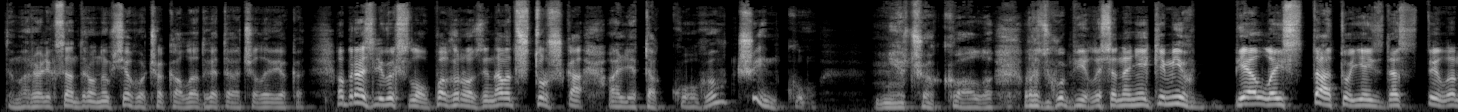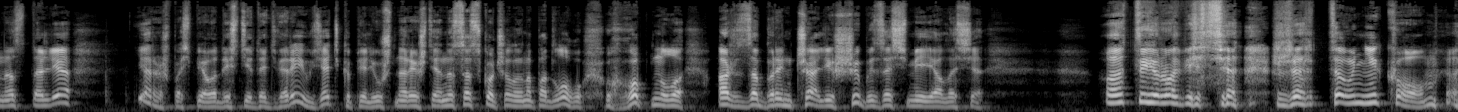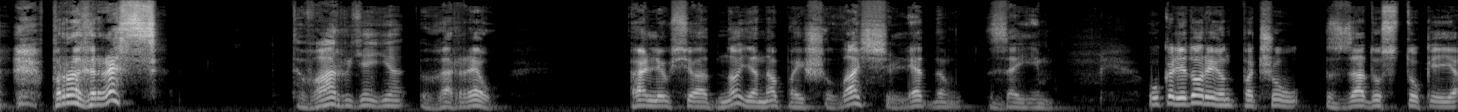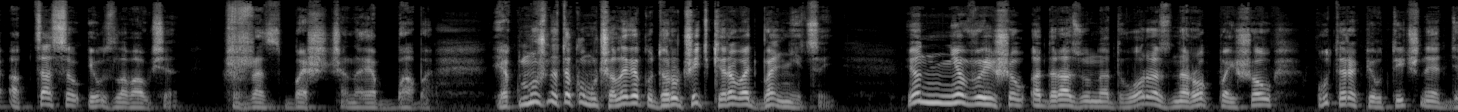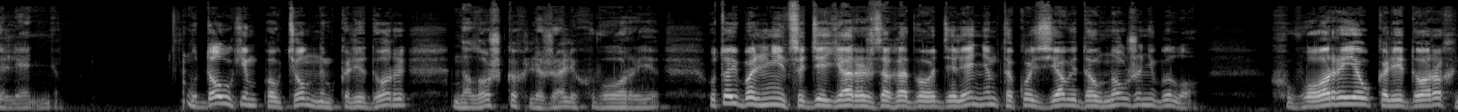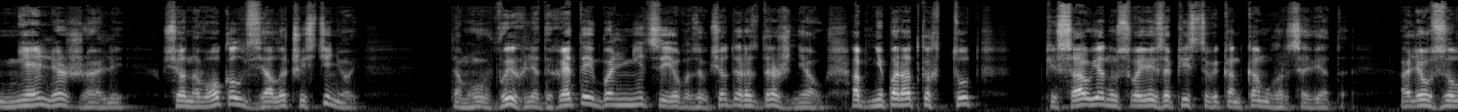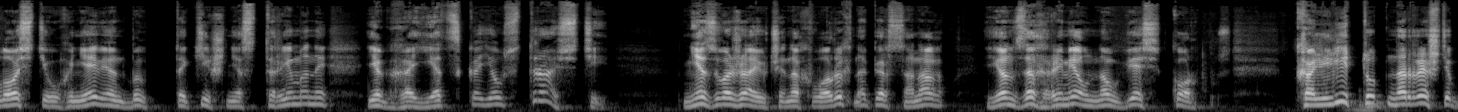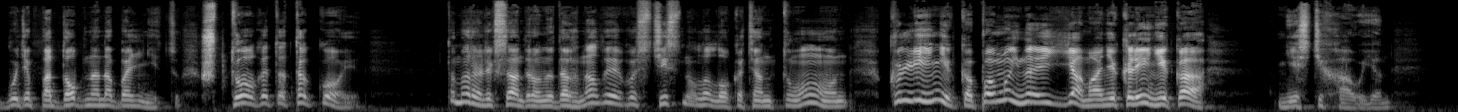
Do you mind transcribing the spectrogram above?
Тамара Александровна ўсяго чакала ад гэтага чалавека, абразлівых слоў, пагрозы, нават штуршка, але такога ўчынку не чакала, разгубілася на нейкім іх белой статуей застыла на столе. Яраш паспеў адысці да дзвярэй узяць капелюш. Нарэшце она соскочыла на подлогу гопнула аж забрынчалі шыбы засмяялася а ты робіся жертаўніком прогресс! Твар яе гарэў. Але ўсё адно яна пайшла следам за ім У калідоры ён пачуў ззаду стук яе абцасаў і ўзлаваўся. Разбэшчаная баба! Як можна такому чалавеку даручыць кіраваць бальніцай? Ён не выйшаў адразу на двор знарок пайшоў у тэрапеўтычнае аддзяленне. У доўгім паўцёмным калідоры на ложках ляжалі хворыя. У той бальніцы дзе яраш загадваў аддзяленнем такой з'явы даўно ўжо не было хворыя ў калідорах не ляжалі все навокал взяла чысцінёй Таму выгляд гэтай бальніцы яго заўсёды раздражняў аб непарадках тут пісаў ён у сваёй запісцы выканкам у гарсавета але ў злосці ў гневе ён быў такі ж нястрыманы як гаецкая ў страсці. Не зважаючы на хворых на персонал ён загрымеў на ўвесь корпус калі тут нарэшце будзе падобна на больніцу что гэта такое? Тамара александровна дагнала яго сціснула локаць. Антон клініка помыйная яма не клініка! Не сціхаў ён.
